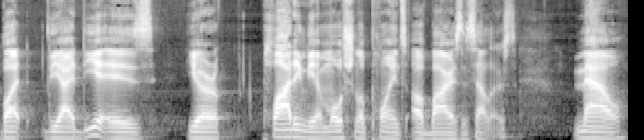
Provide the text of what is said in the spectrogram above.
But the idea is you're plotting the emotional points of buyers and sellers. Now,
